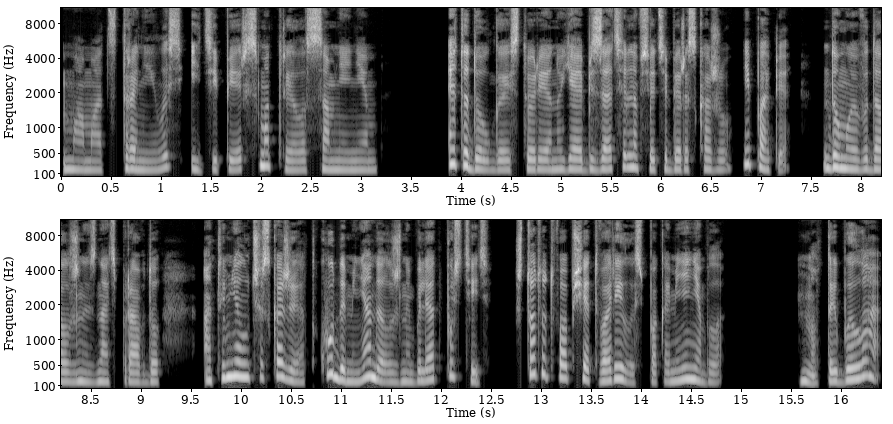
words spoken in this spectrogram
Мама отстранилась и теперь смотрела с сомнением. «Это долгая история, но я обязательно все тебе расскажу. И папе. Думаю, вы должны знать правду. А ты мне лучше скажи, откуда меня должны были отпустить? Что тут вообще творилось, пока меня не было?» «Но ты была».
